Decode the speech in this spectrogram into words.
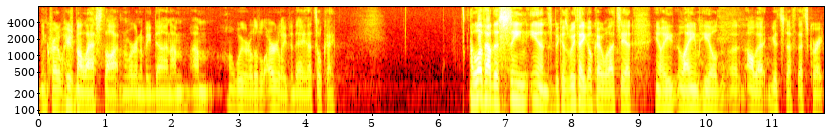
incredible. Here's my last thought, and we're going to be done. I'm, I'm, we were a little early today. That's okay. I love how this scene ends because we think, okay, well, that's it. You know, he lame, healed, uh, all that good stuff. That's great.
